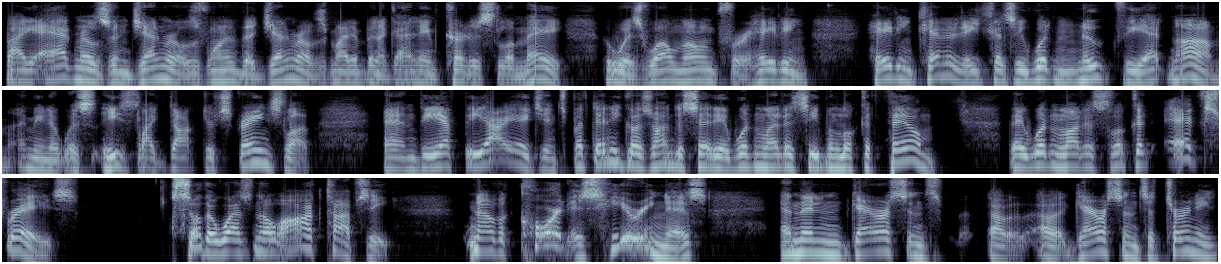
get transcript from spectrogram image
by admirals and generals. One of the generals might have been a guy named Curtis LeMay, who was well known for hating hating Kennedy because he wouldn't nuke Vietnam. I mean, it was he's like Doctor Strangelove and the FBI agents. But then he goes on to say they wouldn't let us even look at film. They wouldn't let us look at x rays. So there was no autopsy. Now the court is hearing this, and then Garrison's, uh, uh, Garrison's attorney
